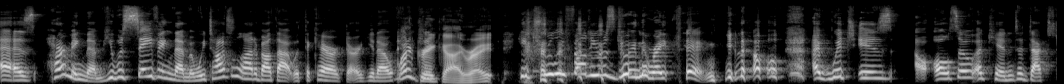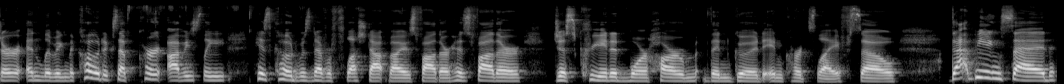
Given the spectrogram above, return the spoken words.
as harming them. He was saving them. And we talked a lot about that with the character, you know. What a great he, guy, right? He truly felt he was doing the right thing, you know, which is also akin to Dexter and living the code, except Kurt, obviously, his code was never flushed out by his father. His father just created more harm than good in Kurt's life. So, that being said,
